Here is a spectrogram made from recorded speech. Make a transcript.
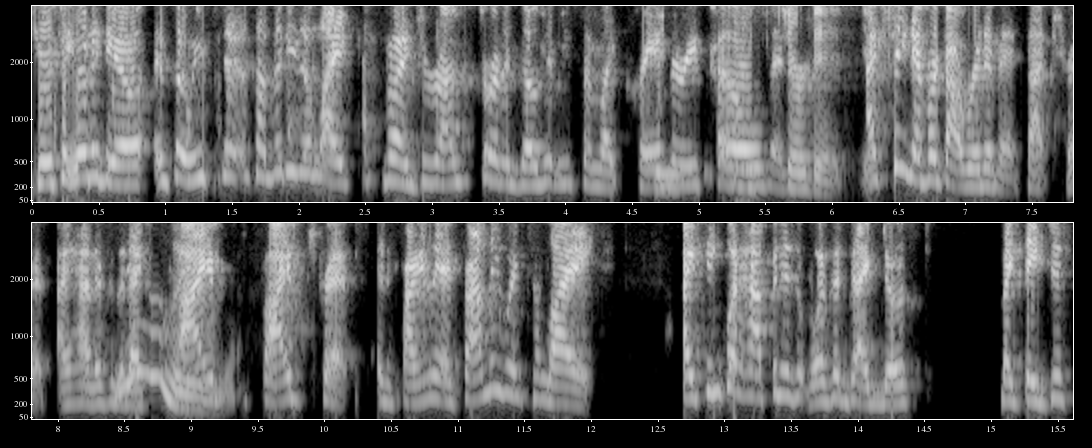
Here's what you want to do. And so we sent somebody to like my drugstore to go get me some like cranberry pills. And sure did. Yep. Actually, never got rid of it that trip. I had it for the really? next five five trips, and finally, I finally went to like. I think what happened is it wasn't diagnosed like they just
